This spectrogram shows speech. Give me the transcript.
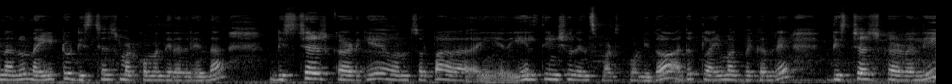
ನಾನು ನೈಟು ಡಿಸ್ಚಾರ್ಜ್ ಮಾಡ್ಕೊಂಬಂದಿರೋದ್ರಿಂದ ಡಿಸ್ಚಾರ್ಜ್ ಕಾರ್ಡ್ಗೆ ಒಂದು ಸ್ವಲ್ಪ ಹೆಲ್ತ್ ಇನ್ಶೂರೆನ್ಸ್ ಮಾಡಿಸ್ಕೊಂಡಿದ್ದೋ. ಅದು ಕ್ಲೈಮ್ ಆಗಬೇಕಂದ್ರೆ ಡಿಸ್ಚಾರ್ಜ್ ಕಾರ್ಡಲ್ಲಿ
